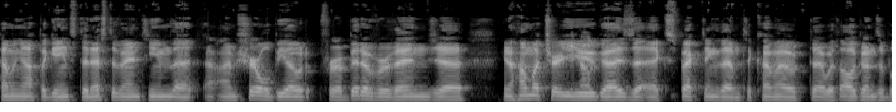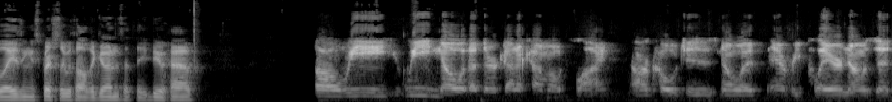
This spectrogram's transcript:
coming up against an Estevan team that I'm sure will be out for a bit of revenge. Uh, you know, how much are you guys uh, expecting them to come out uh, with all guns blazing, especially with all the guns that they do have? Oh, we we know that they're going to come out flying. Our coaches know it. Every player knows it.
